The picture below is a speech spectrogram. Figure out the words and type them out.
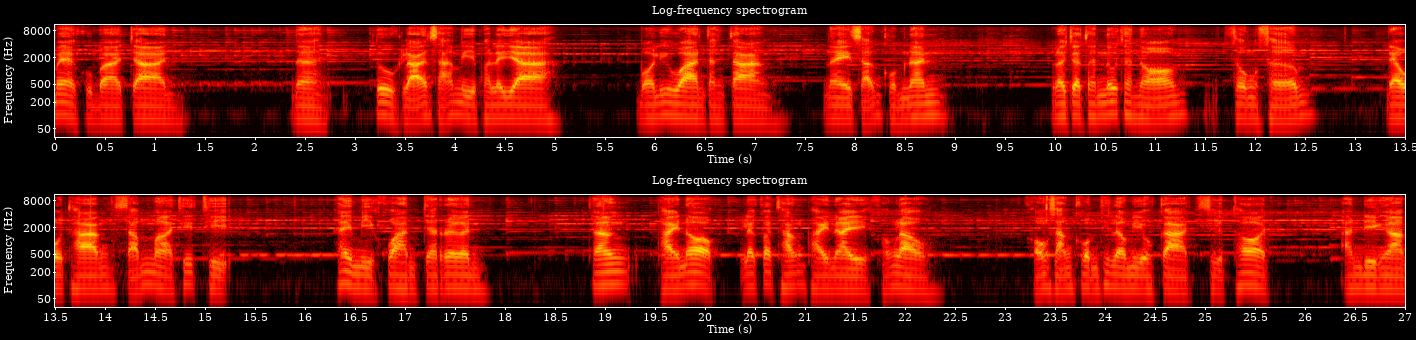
แม่ครูบาอาจารย์นะลูกหลานสามีภรรยา บริวารต่างๆ ในสังคมนั้น เราจะทนุถนอมส่งเสริม แนวทางสัมมาทิฏฐิ ให้มีความเจริญ ทั้งภายนอก และก็ทั้งภายในของเรา ของสังคมที่เรามีโอกาสสืบทอด อันดีงาม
